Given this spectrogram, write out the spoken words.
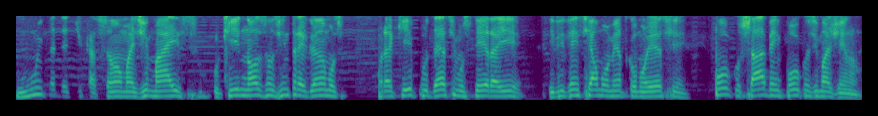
muita dedicação, mas demais o que nós nos entregamos para que pudéssemos ter aí e vivenciar um momento como esse. Poucos sabem, poucos imaginam.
